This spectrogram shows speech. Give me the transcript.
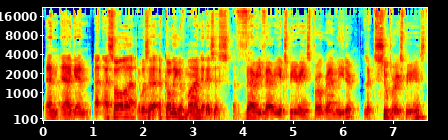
And again, I saw uh, there was a, a, colleague of mine that is a, a, very, very experienced program leader, like super experienced.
